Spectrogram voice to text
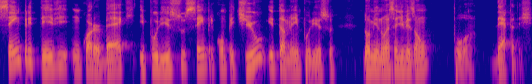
sempre teve um quarterback e por isso sempre competiu e também por isso dominou essa divisão por décadas.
